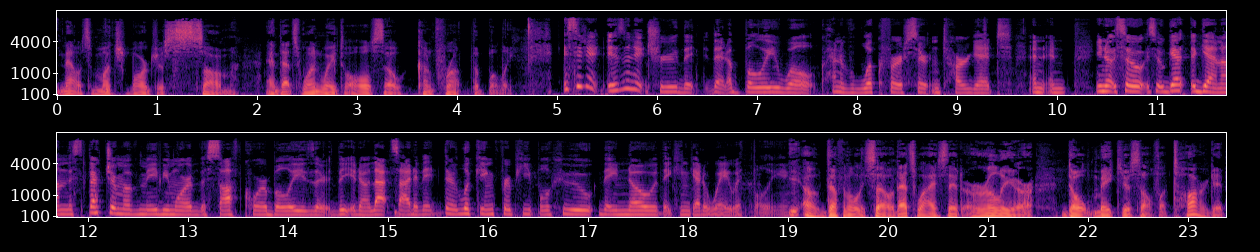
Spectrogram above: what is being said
Now it's a much larger sum. And that's one way to also confront the bully. Isn't it isn't it true that, that a bully will kind of look for a certain target and, and you know so so get again on the spectrum of maybe more of the soft core bullies or the you know that side of it they're looking for people who they know they can get away with bullying. Oh, definitely so. That's why I said earlier, don't make yourself a target.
